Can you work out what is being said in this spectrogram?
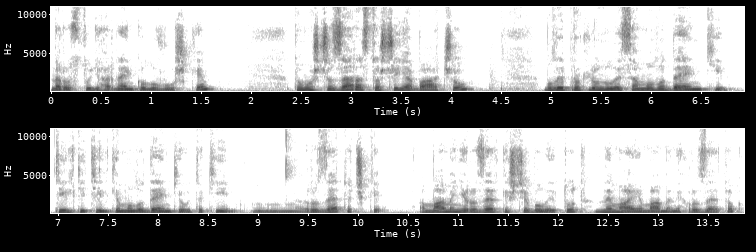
наростуть гарненько ловушки. Тому що зараз, то, що я бачу, були проклюнулися молоденькі, тільки-тільки молоденькі отакі розеточки, а мамині розетки ще були. Тут немає маминих розеток,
